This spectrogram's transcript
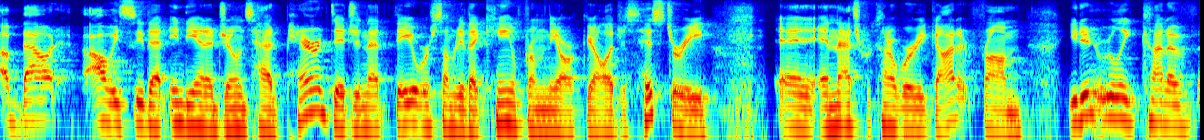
about, obviously that Indiana Jones had parentage and that they were somebody that came from the archaeologist history, and, and that's kind of where he got it from. You didn't really kind of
